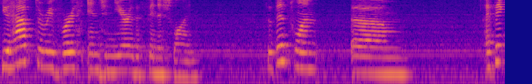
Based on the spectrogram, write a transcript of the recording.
You have to reverse engineer the finish line. So this one, um, I think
